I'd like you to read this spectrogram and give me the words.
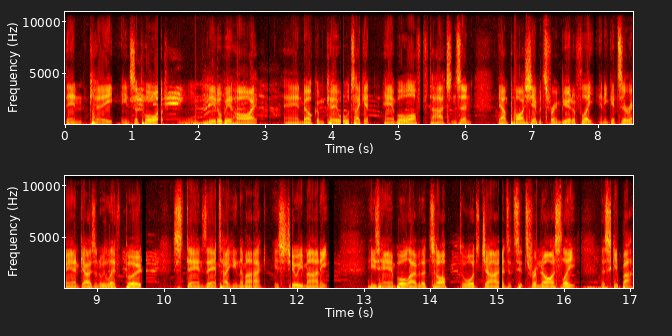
Then Key in support, a little bit high, and Malcolm Key will take it. Handball off to Hutchinson. The umpire shepherds for him beautifully, and he gets around, goes into his left boot, stands there taking the mark. Is Stewie Marnie. His handball over the top towards Jones. It sits for him nicely. The skipper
